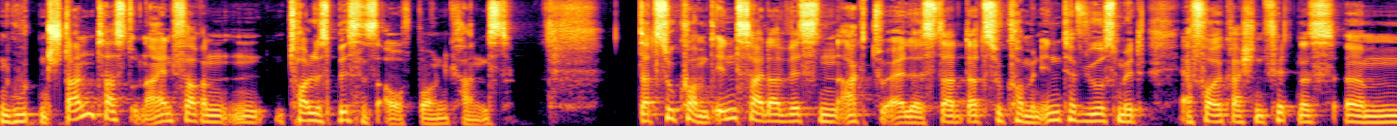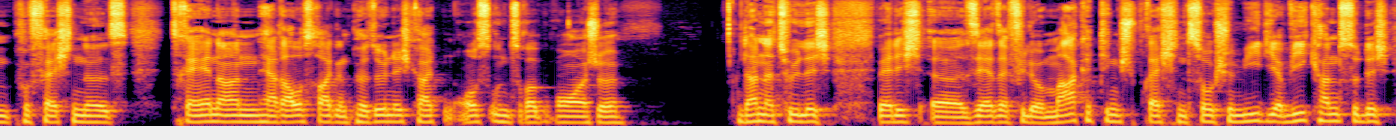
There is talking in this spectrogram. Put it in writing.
einen guten Stand hast und einfach ein, ein tolles Business aufbauen kannst. Dazu kommt Insiderwissen, aktuelles. Da, dazu kommen Interviews mit erfolgreichen Fitness-Professionals, ähm, Trainern, herausragenden Persönlichkeiten aus unserer Branche. Dann natürlich werde ich äh, sehr, sehr viel über Marketing sprechen, Social Media. Wie kannst du dich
